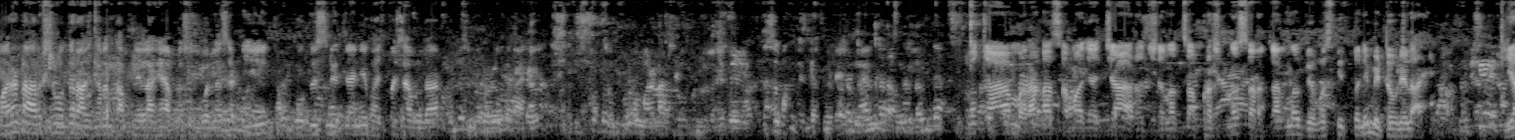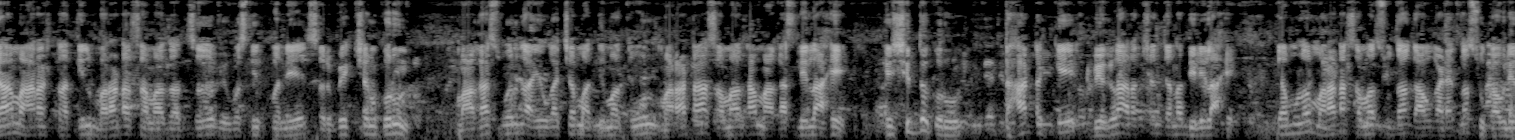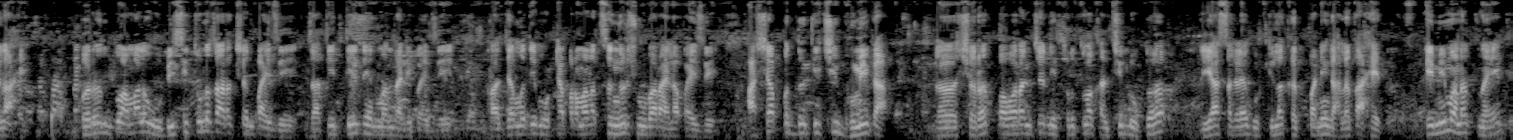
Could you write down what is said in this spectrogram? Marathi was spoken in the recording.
मराठा आरक्षणावर राजकारण तापलेलं आहे आपल्यासोबत बोलण्यासाठी. ओबीस नेते आणि भाजपचे आमदार मराठा मराठा समाजाच्या आरक्षणाचा प्रश्न सरकारनं व्यवस्थितपणे मिटवलेला आहे. या महाराष्ट्रातील मराठा समाजाचं व्यवस्थितपणे सर्वेक्षण करून मागासवर्ग आयोगाच्या माध्यमातून मराठा समाज हा मागासलेला आहे हे सिद्ध करून दहा टक्के वेगळं आरक्षण त्यांना दिलेलं आहे. त्यामुळं मराठा समाज सुद्धा गावगाड्यातला सुकावलेला आहे. परंतु आम्हाला ओबीसीतूनच आरक्षण पाहिजे जाती तेच निर्माण झाली पाहिजे राज्यामध्ये मोठ्या प्रमाणात संघर्ष उभा राहिला पाहिजे अशा पद्धतीची भूमिका शरद पवारांच्या नेतृत्वाखालची लोक या सगळ्या गोष्टीला खतपाणी घालत आहेत. हे मी म्हणत नाही.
